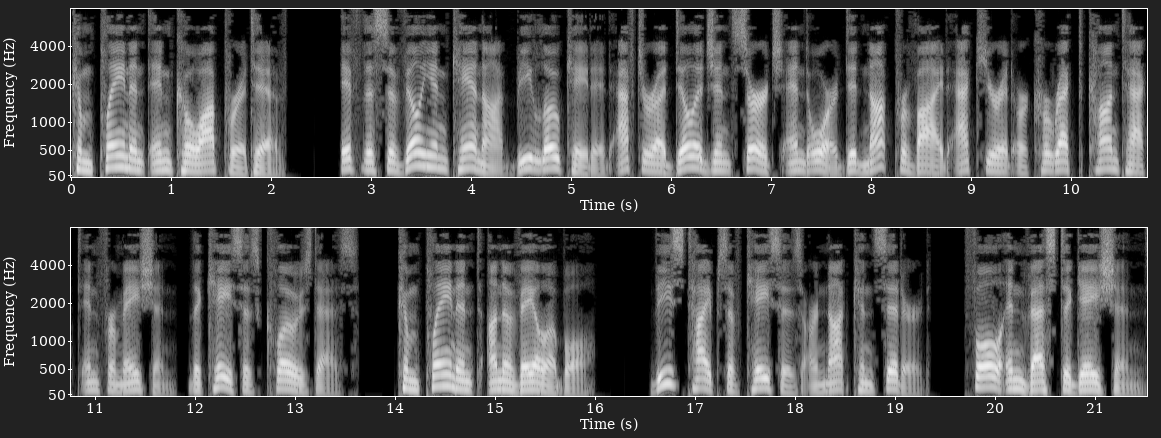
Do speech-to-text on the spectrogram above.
complainant incooperative. If the civilian cannot be located after a diligent search and or did not provide accurate or correct contact information, the case is closed as Complainant unavailable. These types of cases are not considered full investigations,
